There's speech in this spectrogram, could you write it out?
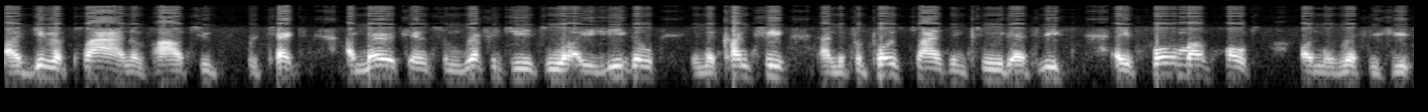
uh, give a plan of how to protect Americans from refugees who are illegal in the country, and the proposed plans include at least a four-month halt on the refugee,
